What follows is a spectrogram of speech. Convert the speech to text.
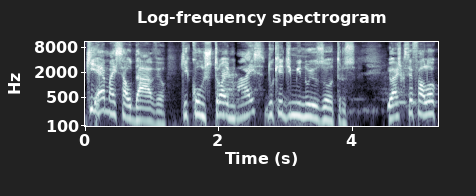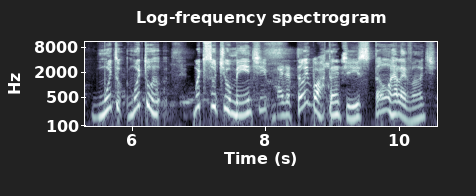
que é mais saudável, que constrói é. mais do que diminui os outros. Eu acho que você falou muito, muito, muito sutilmente, mas é tão importante isso, tão relevante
